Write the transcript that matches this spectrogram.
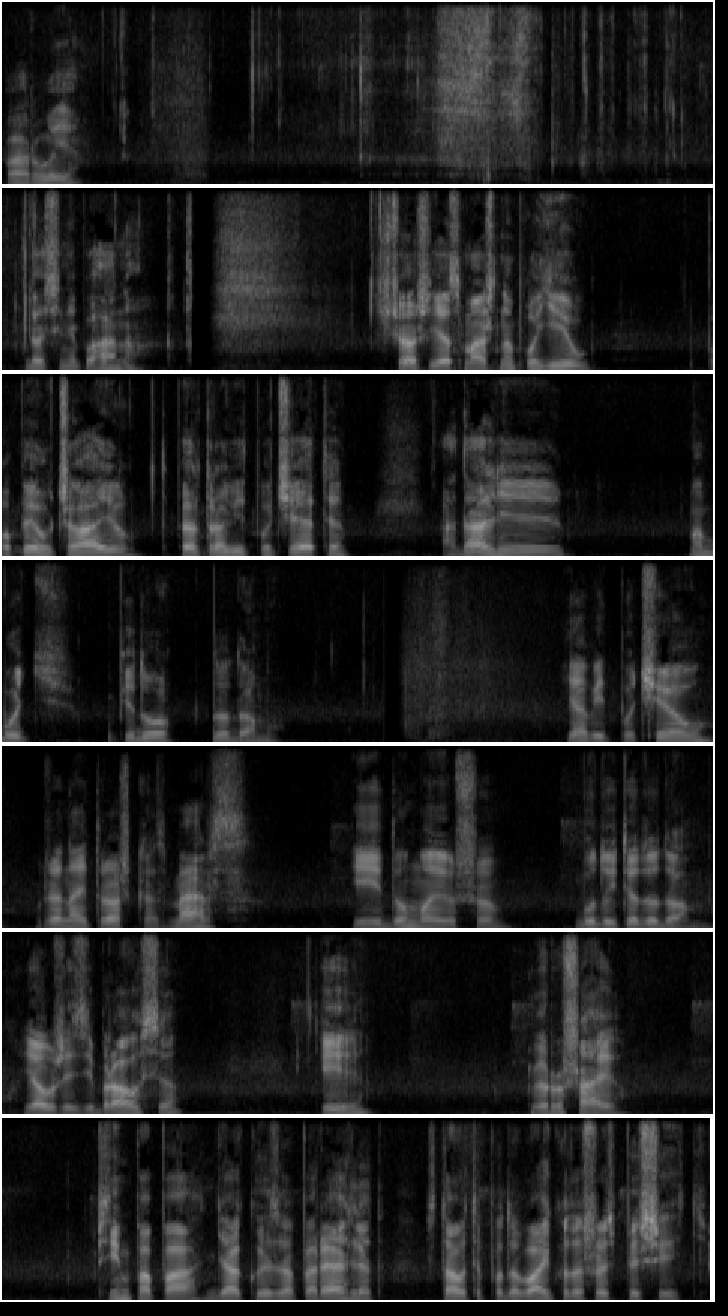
Парує. Досі непогано. Що ж, я смачно поїв, попив чаю, тепер треба відпочити, а далі, мабуть, піду додому. Я відпочив, вже навіть трошки змерз і думаю, що буду йти додому. Я вже зібрався і вирушаю. Всім па-па, дякую за перегляд. Ставте подобайку та щось пишіть.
